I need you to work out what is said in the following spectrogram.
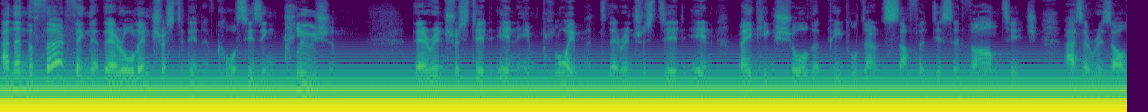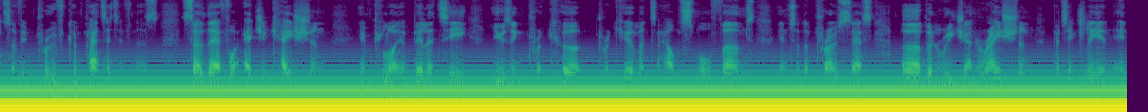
And then the third thing that they're all interested in, of course, is inclusion. They're interested in employment. They're interested in making sure that people don't suffer disadvantage as a result of improved competitiveness. So therefore education, employability, using procure, procurement to help small firms into the process, urban regeneration, particularly in, in,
